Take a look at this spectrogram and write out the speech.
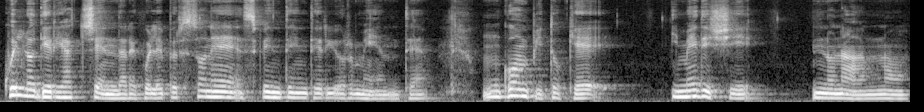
quello di riaccendere quelle persone spente interiormente, un compito che i medici non hanno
